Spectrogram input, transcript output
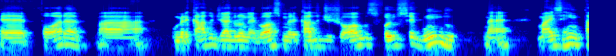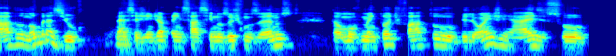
é, fora a, o mercado de agronegócio, o mercado de jogos foi o segundo né, mais rentável no Brasil. Né, se a gente já pensar assim nos últimos anos, então movimentou de fato bilhões de reais, isso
